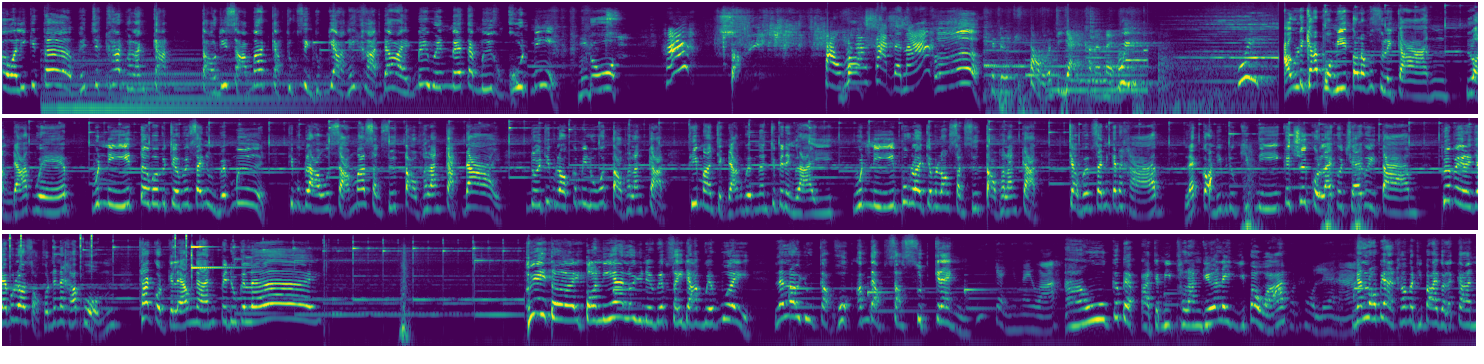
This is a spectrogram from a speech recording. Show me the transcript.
ต่าอลิเกเตอร์ เพชฌฆาตพลังกัด เต่าที่สามารถกัดทุกสิ่งทุกอย่างให้ขาดได้ ไม่เว้นแม้แต่มือของคุณนี่ มึงดู ฮะ เต่าพลังกัดอะนะเออ จะดูที่เต่ามันจะใหญ่ขนาดไหนอุ้ย อุ้ย เอาเลยครับผมมีต้อนรับเข้าสู่รายการหล่อนดาร์กเว็บวันนี้เติมมาไปเจอเว็บไซต์หนึ่งเว็บมืด ที่พวกเราสามารถสั่งซื้อเต่าพลังกัดได้ โดยที่พวกเราก็ไม่รู้ว่าเต่าพลังกัด ที่มาจากดาร์กเว็บนั้นจะเป็นอย่างไร วันนี้พวกเราจะมาลองสั่งซื้อเต่าพลังกัด จากเว็บไซต์นี้กันนะครับและก่อนที่ไปดูคลิปนี้ก็ช่วยกดไลค์กดแชร์กดติดตาม เพื่อเป็นกำลังใจพวกเราสองคนด้วยนะครับผม ถ้ากดกันแล้วงั้นไปดูกันเลยเฮ้ยเตยตอนนี้เราอยู่ในเว็บไซต์ดาร์กเว็บเว้ยและเราอยู่กับ 6 อันดับสัตว์สุดแกร่ง ก่งยังไงวะ เอาก็แบบอาจจะมีพลังเยอะอะไรอย่างงี้เปล่าวะโหดๆเลยอะนะ งั้นเราไปอ่านคำอธิบายก่อนละกัน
